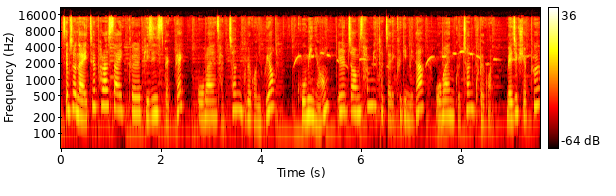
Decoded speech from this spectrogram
샘소나이트 파라사이클 비즈니스 백팩 54,900원이고요. 고민형 1.3m짜리 크기입니다. 59,900원. 매직 셰프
